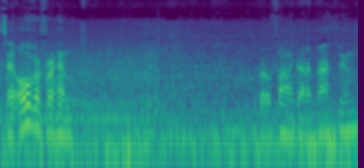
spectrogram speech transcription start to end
Say over for him. Bro finally got a bathroom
